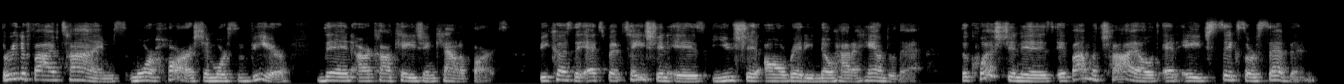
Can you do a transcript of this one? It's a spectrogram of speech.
three to five times more harsh and more severe than our Caucasian counterparts because the expectation is you should already know how to handle that. The question is if I'm a child at age six or seven,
